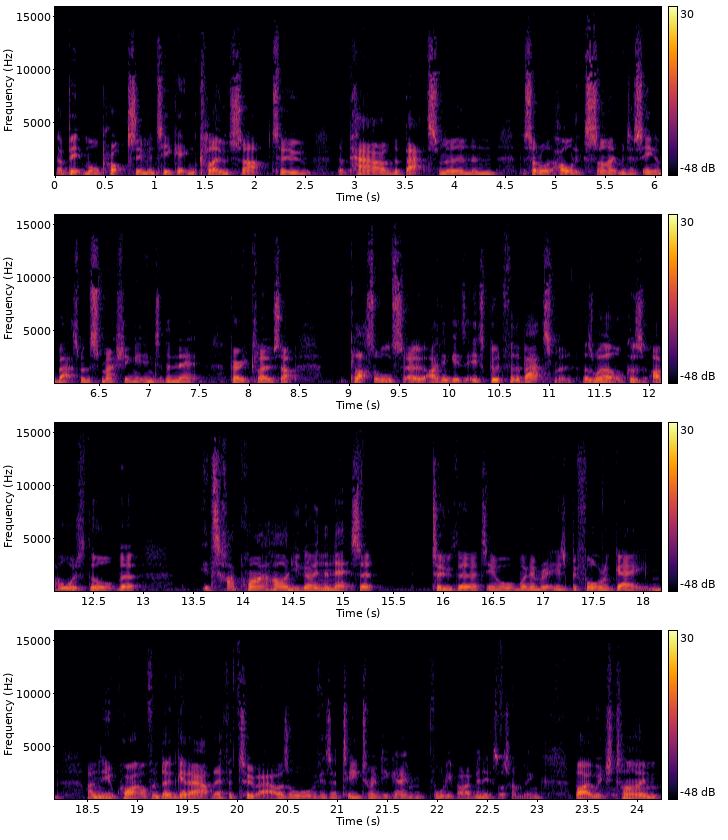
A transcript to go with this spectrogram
a bit more proximity, getting close up to the power of the batsman and the sort of whole excitement of seeing a batsman smashing it into the net very close up. Plus, also, I think it's it's good for the batsman as hmm. well because I've always thought that it's quite hard. You go in the nets at two thirty or whenever it is before a game, and you quite often don't get out there for two hours, or if it's a T Twenty game, forty five minutes or something. By which time.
